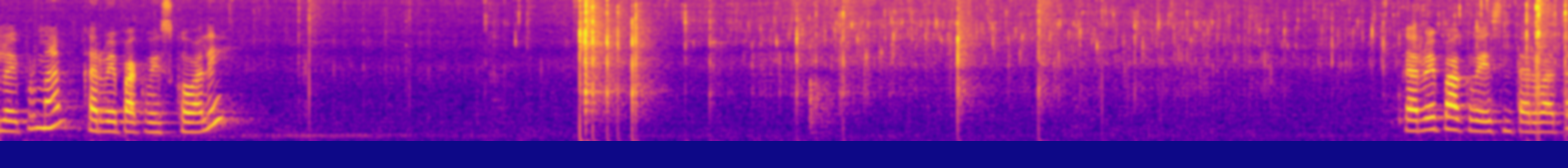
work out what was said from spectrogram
ఇందులో ఇప్పుడు మనం కరివేపాకు వేసుకోవాలి. కరివేపాకు వేసిన తర్వాత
